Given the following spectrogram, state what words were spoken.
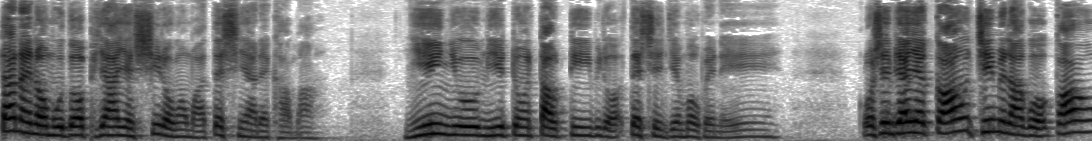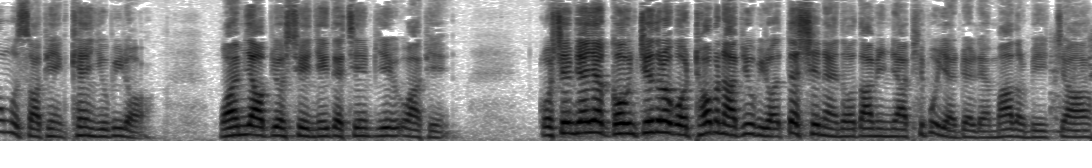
တတ်နိုင်တော်မူသောဘုရားရဲ့ရှေ့တော်မှာအသက်ရှင်ရတဲ့အခါမှာညီညိုမြေတွန်းတောက်တီးပြီးတော့အသက်ရှင်ခြင်းမဟုတ်ဘဲနဲ့ကိုရှင်ဘုရားရဲ့ကောင်းခြင်းမလားကိုကောင်းမှုစွာဖြင့်ခံယူပြီးတော့ ဝမ်းမြောက်ပျော်ရွှင်ငြိမ်သက်ခြင်းပြေဝဖြင့်ကိုရှင်ဘုရားရဲ့ဂုဏ်ကျေးဇူးတော်ကိုထောပနာပြုပြီးတော့အသက်ရှင်နိုင်သောသားမီးများဖြစ်ဖို့ရတဲ့လည်းမာတော်မီကြောင်း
